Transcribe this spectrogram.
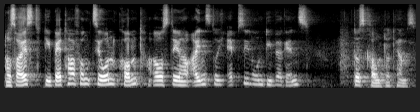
Das heißt, die Beta-Funktion kommt aus der 1 durch Epsilon Divergenz des Counterterms.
